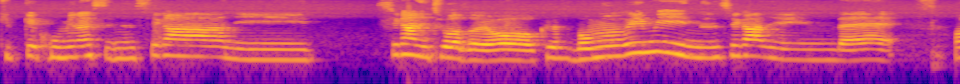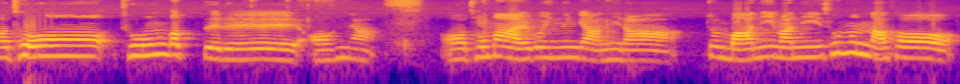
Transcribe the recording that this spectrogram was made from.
깊게 고민할 수 있는 시간이, 시간이 주어져요. 그래서 너무 의미 있는 시간인데, 어, 저, 좋은 것들을, 어, 그냥, 어, 저만 알고 있는 게 아니라, 좀 많이 많이 소문나서,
